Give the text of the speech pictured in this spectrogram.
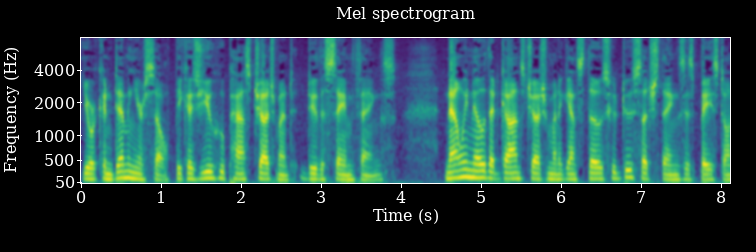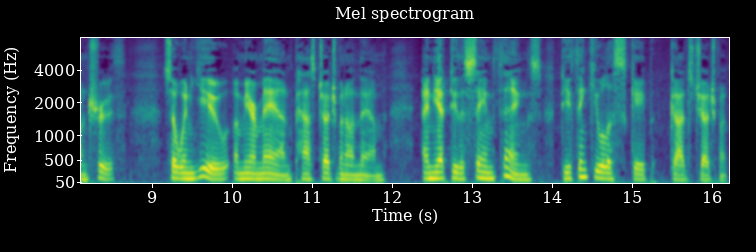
you are condemning yourself, because you who pass judgment do the same things. Now we know that God's judgment against those who do such things is based on truth. So when you, a mere man, pass judgment on them, and yet do the same things, do you think you will escape God's judgment?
